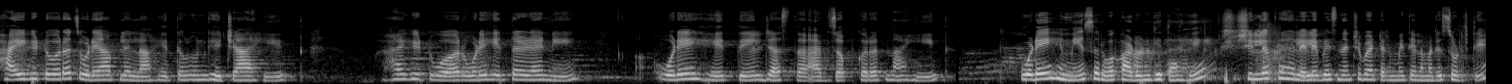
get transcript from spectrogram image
हाय हीटवरच वडे आपल्याला हे तळून घ्यायचे आहेत. हाय हीटवर वडे हे तळल्याने वडे हे तेल जास्त ॲब्झॉर्ब करत नाहीत. वडे हे मी सर्व काढून घेत आहे. शिल्लक राहिलेले बेसनाचे बॅटर मी तेलामध्ये सोडते.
